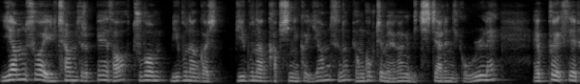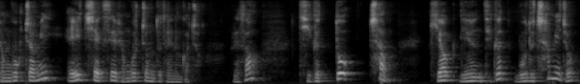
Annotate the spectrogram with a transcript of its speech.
이 함수와 1차 함수를 빼서 두 번 미분한 것이 미분한 값이니까 이 함수는 변곡점에 영향을 미치지 않으니까 원래 fx의 변곡점이 hx의 변곡점도 되는 거죠. 그래서 디귿도 참, 기억, 니은, 디귿 모두 참이죠.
